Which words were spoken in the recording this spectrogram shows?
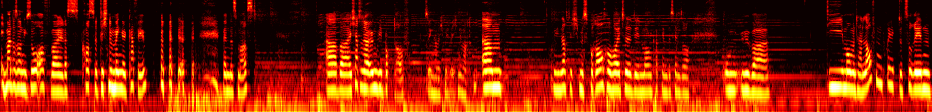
Ich mache das auch nicht so oft, weil das kostet dich eine Menge Kaffee, wenn du es machst. Aber ich hatte da irgendwie Bock drauf. Deswegen habe ich mir welchen gemacht. Ähm, wie gesagt, ich missbrauche heute den Morgenkaffee ein bisschen so, um über die momentan laufenden Projekte zu reden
